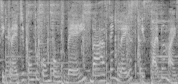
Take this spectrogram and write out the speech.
sicredi.com.br barra assembleias e saiba mais.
